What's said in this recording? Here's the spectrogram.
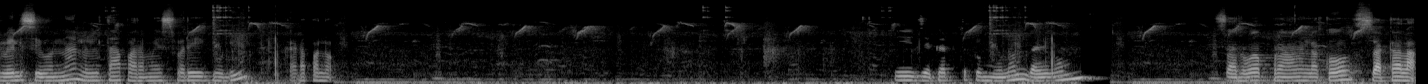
వెలిసి ఉన్న లలితా పరమేశ్వరి గుడి కడపలో. ఈ జగత్తుకు మూలం దైవం సర్వ ప్రాణులకు సకల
